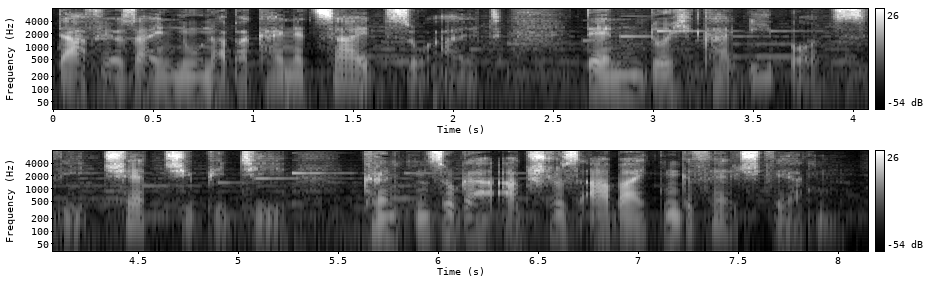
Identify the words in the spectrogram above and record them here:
Dafür sei nun aber keine Zeit so alt, denn durch KI-Bots wie ChatGPT könnten sogar Abschlussarbeiten gefälscht werden.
